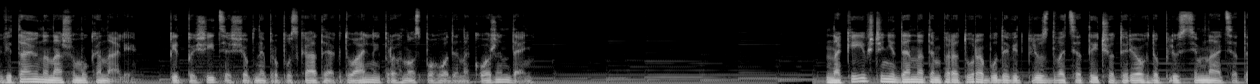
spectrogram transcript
Вітаю на нашому каналі. Підпишіться, щоб не пропускати актуальний прогноз погоди на кожен день. На Київщині денна температура буде від плюс 24 до плюс 17,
